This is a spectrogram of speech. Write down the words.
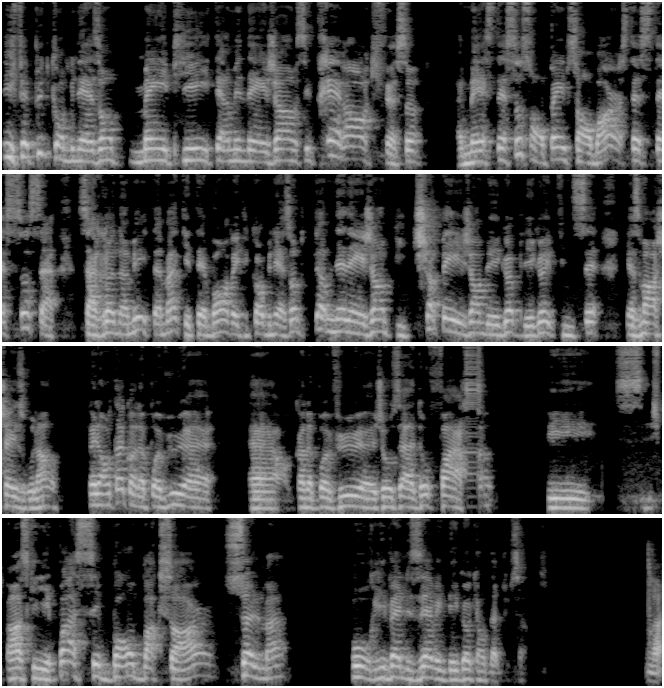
Il fait plus de combinaison main-pied, il termine des jambes. C'est très rare qu'il fait ça. Mais c'était ça son pain et son beurre. C'était ça sa, sa renommée, tellement qu'il était bon avec les combinaisons, puis il terminait des jambes, puis il chopait les jambes des gars, puis les gars, ils finissaient quasiment en chaise roulante. Ça fait longtemps qu'on n'a pas vu, euh, qu'on n'a pas vu euh, José Aldo faire ça. Puis je pense qu'il n'est pas assez bon boxeur seulement pour rivaliser avec des gars qui ont de la puissance. Ouais.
